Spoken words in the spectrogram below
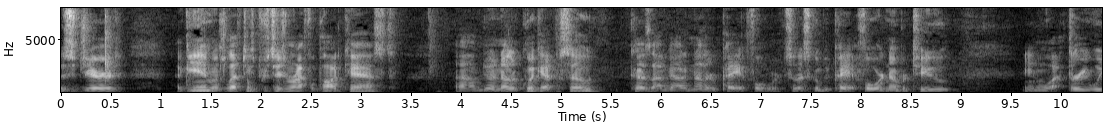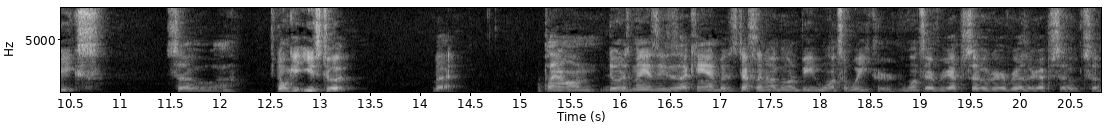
This is Jared again with Lefty's Precision Rifle Podcast. I'm doing another quick episode because I've got another Pay It Forward. So it's going to be Pay It Forward number two in what, three weeks. So uh, don't get used to it, but I plan on doing as many of these as I can, but it's definitely not going to be once a week or once every episode or every other episode. So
